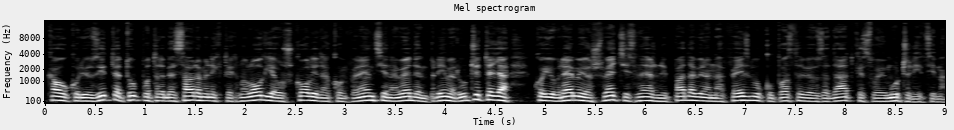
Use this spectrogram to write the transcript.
Kao kuriozitet upotrebe savremenih tehnologija u školi na konferenciji naveden primer učitelja koji u vreme još veći snežni padavina na Facebooku postavio zadatke svojim učenicima.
